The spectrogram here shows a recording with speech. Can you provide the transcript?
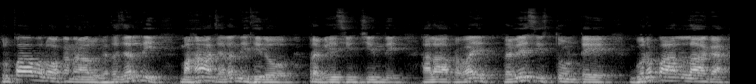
కృపావలోకనాలు వెదజల్లి మహాజలనిధిలో ప్రవేశించింది. అలా ప్రవ ప్రవేశిస్తుంటే గుణపాల్లాగా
